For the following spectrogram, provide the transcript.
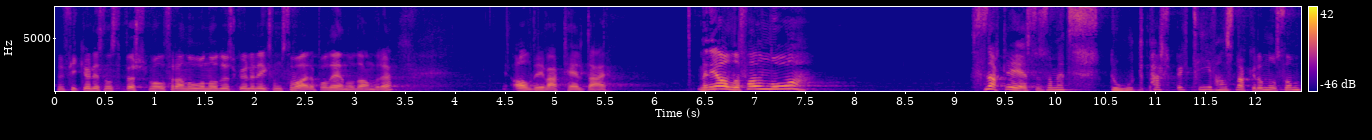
Du fikk jo liksom spørsmål fra noen, og du skulle liksom svare på det ene og det andre. Aldri vært helt der. Men i alle fall nå snakker Jesus om et stort perspektiv. Han snakker om noe som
